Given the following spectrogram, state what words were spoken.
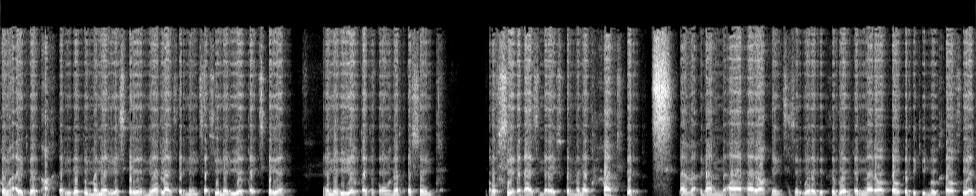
kom my uit ook achter, jy weet, hoe minder jy skree, meer luister mens, as jy net die hele tijd skree, en net die hele tijd op 100% of 7000 reis per minuut gaat, dan, dan uh, raak mense sy oor dit gewoond en raak ook een bykie moeg daarvoor.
